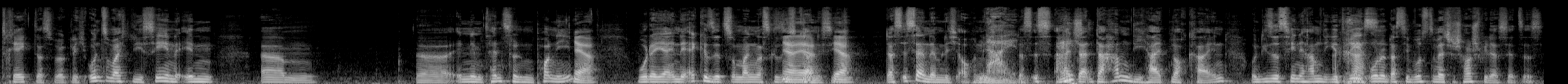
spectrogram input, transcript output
trägt das wirklich. Und zum Beispiel die Szene in, ähm, äh, in dem tänzelnden Pony, ja. wo der ja in der Ecke sitzt und man das Gesicht ja, gar nicht sieht. Das ist er nämlich auch nicht. Nein. Das ist halt, da, da, haben die halt noch keinen. Und diese Szene haben die gedreht, Krass. ohne dass sie wussten, welcher Schauspieler es jetzt ist.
